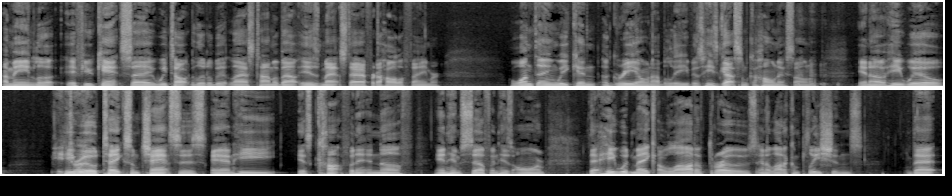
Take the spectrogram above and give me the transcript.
I mean, look, if you can't say, we talked a little bit last time about is Matt Stafford a Hall of Famer? One thing we can agree on, I believe, is he's got some cojones on him. you know, he will He he will take some chances and he is confident enough in himself and his arm that he would make a lot of throws and a lot of completions that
